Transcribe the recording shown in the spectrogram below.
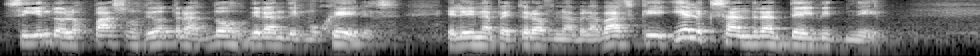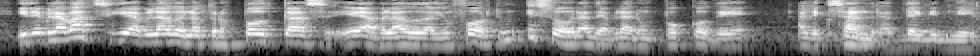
siguiendo los pasos de otras dos grandes mujeres, Elena Petrovna Blavatsky y Alexandra David Neal. Y de Blavatsky he hablado en otros podcasts, he hablado de Ion Fortune, es hora de hablar un poco de Alexandra David Neal.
